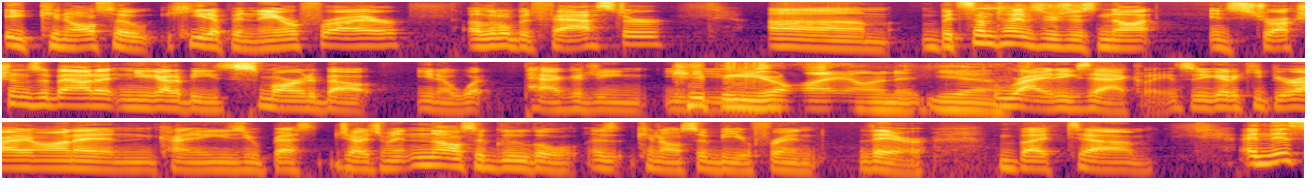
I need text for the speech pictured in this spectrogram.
it can also heat up in an air fryer a little bit faster. Um, but sometimes there's just not instructions about it, and you got to be smart about you know what packaging you Keeping use. your eye on it. Yeah. Right, exactly. And so you got to keep your eye on it and kind of use your best judgment. And also Google is, can also be your friend there. But um, and this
